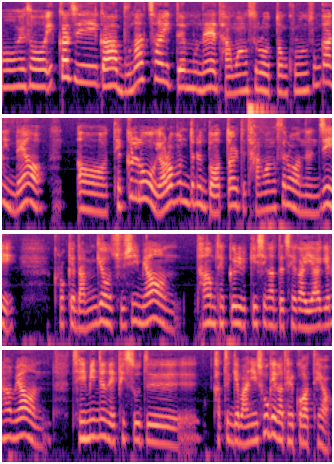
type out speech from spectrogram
어, 해서 이까지가 문화 차이 때문에 당황스러웠던 그런 순간인데요. 어, 댓글로 여러분들은 또 어떨 때 당황스러웠는지 그렇게 남겨주시면 다음 댓글 읽기 시간 때 제가 이야기를 하면 재밌는 에피소드 같은 게 많이 소개가 될 것 같아요.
